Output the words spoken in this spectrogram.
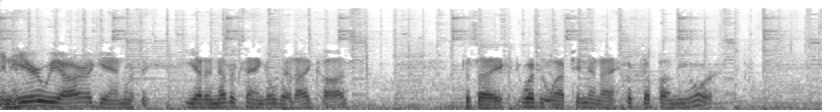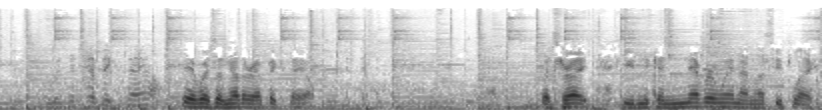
And here we are again with a, yet another tangle that I caused because I wasn't watching and I hooked up on the oar. It was an epic fail. It was another epic fail. That's right. You can never win unless you play.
